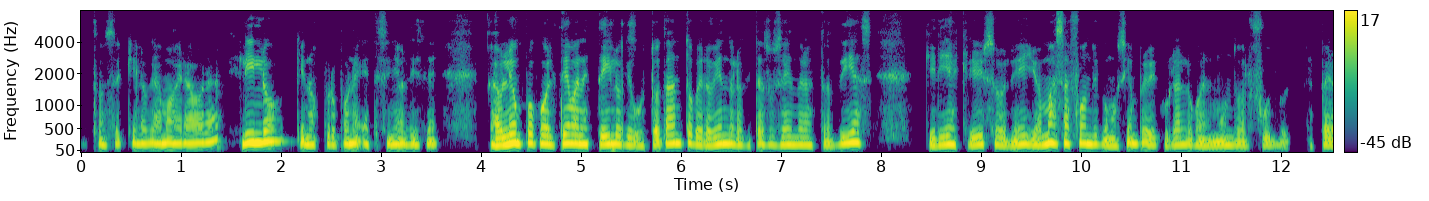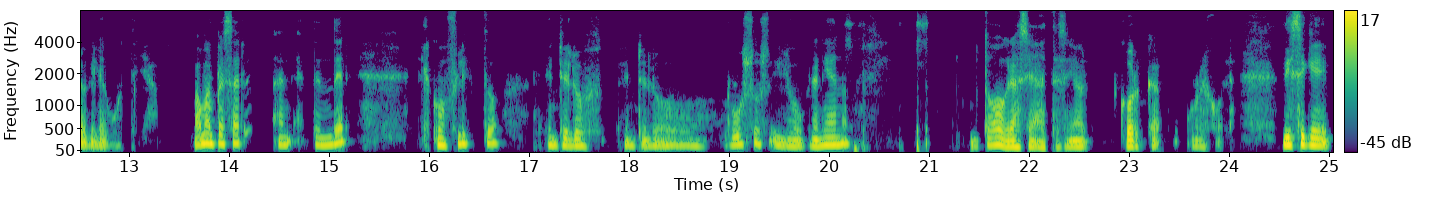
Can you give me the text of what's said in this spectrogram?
Entonces, ¿qué es lo que vamos a ver ahora? El hilo que nos propone este señor dice, hablé un poco del tema en este hilo que gustó tanto, pero viendo lo que está sucediendo en estos días, quería escribir sobre ello más a fondo y como siempre vincularlo con el mundo del fútbol. Espero que les guste ya. Vamos a empezar a entender el conflicto entre los, entre los rusos y los ucranianos. Todo gracias a este señor Corca Urrejola. Dice que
